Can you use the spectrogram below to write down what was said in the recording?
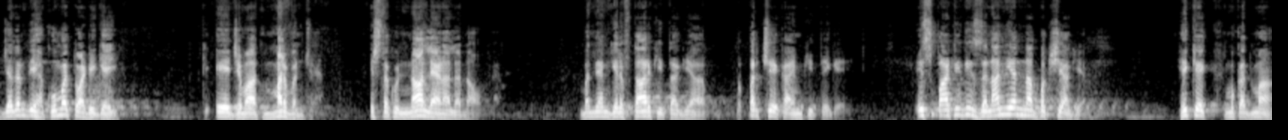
जदन की हकूमत थी गई कि यह जमात मर बन जाए इसका कोई ना लैण आला ना हो बंद गिरफ़्तार किया गया, परचे कायम किए गए। ਇਸ ਪਾਰਟੀ ਦੀ ਜ਼ਨਾਨੀਆਂ ਨਾ ਬਖਸ਼ਿਆ ਗਿਆ ਇੱਕ ਇੱਕ ਮੁਕਦਮਾ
